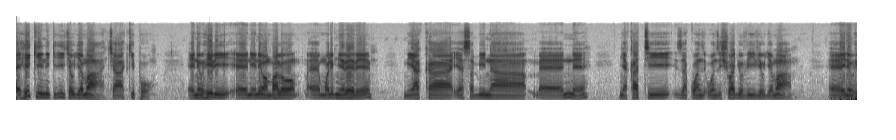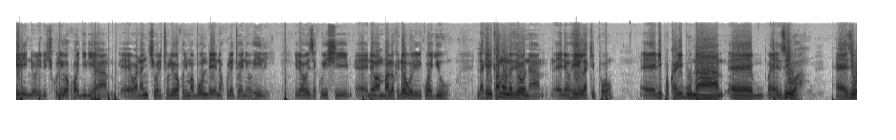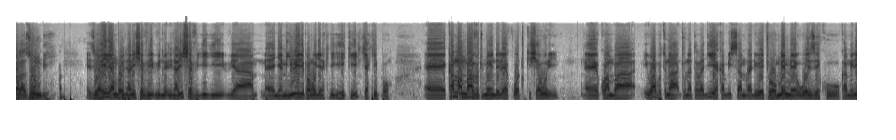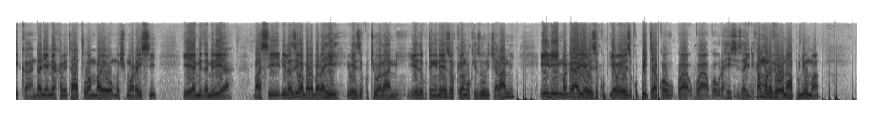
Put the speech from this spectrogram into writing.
E, hiki ni kijiji cha ujamaa cha Kipo. Eneo hili e, ni eneo ambalo e, Mwalimu Nyerere miaka ya sabini na e, nne nyakati za uanzishwaji wa vijiji vya ujamaa e, eneo hili ndio lilichukuliwa kwa ajili ya e, wananchi walitolewa kwenye mabonde na kuletwa eneo hili ili waweze kuishi eneo ambalo kidogo lilikuwa juu, lakini kama unavyoona eneo hili la Kipo e, lipo karibu na e, ziwa e, ziwa la Zumbi. Ziwa hili ambalo linalisha, linalisha vijiji vya e, Nyaminywili pamoja na kijiji hiki cha Kipo. E, kama ambavyo tumeendelea kuwa tukishauri e, kwamba iwapo tuna, tunatarajia kabisa mradi wetu wa umeme uweze kukamilika ndani ya miaka mitatu ambayo Mheshimiwa Rais yeye amedhamiria, basi ni lazima barabara hii iweze kutiwa lami, iweze kutengenezwa kiwango kizuri cha lami ili magari yaweze, yaweze kupita kwa, kwa, kwa, kwa urahisi zaidi. Kama unavyoona hapo nyuma,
